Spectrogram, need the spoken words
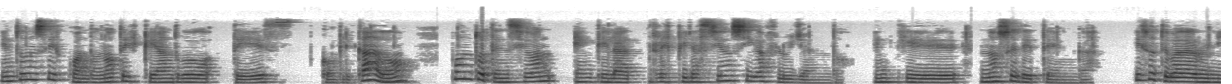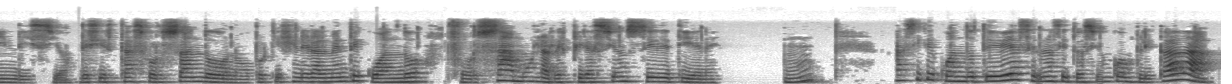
Entonces, cuando notes que algo te es complicado, pon tu atención en que la respiración siga fluyendo en que no se detenga. Eso te va a dar un indicio de si estás forzando o no, porque generalmente cuando forzamos la respiración se detiene. Así que cuando te veas en una situación complicada,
